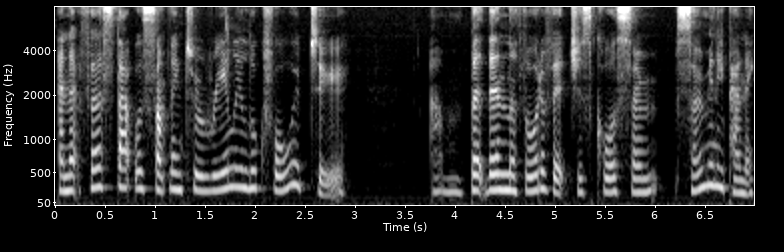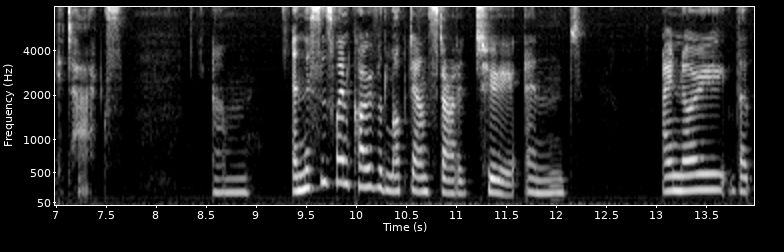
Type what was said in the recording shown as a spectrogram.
And at first, that was something to really look forward to. Um, but then the thought of it just caused so, so many panic attacks. Um, and this is when COVID lockdown started too. And I know that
